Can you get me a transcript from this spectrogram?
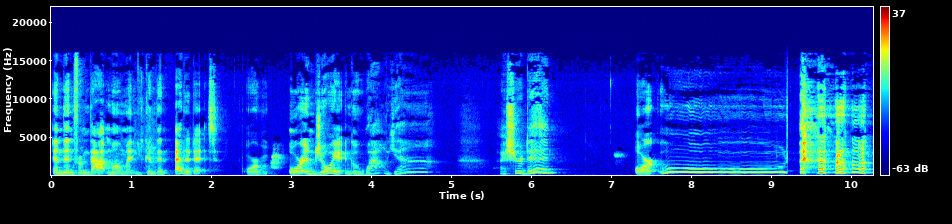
And then from that moment, you can then edit it or or enjoy it and go, "Wow, yeah, I sure did," or "Ooh."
